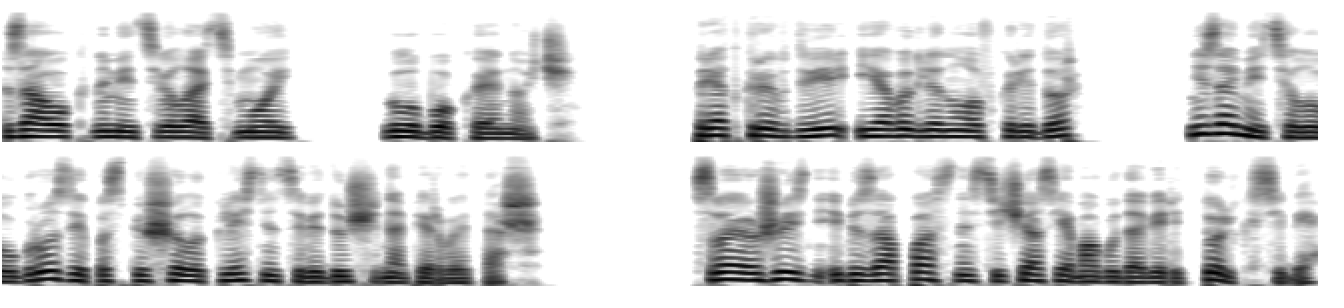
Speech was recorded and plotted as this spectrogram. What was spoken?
За окнами цвела тьмой глубокая ночь. Приоткрыв дверь, я выглянула в коридор не заметила угрозы и поспешила к лестнице, ведущей на первый этаж. Свою жизнь и безопасность сейчас я могу доверить только себе.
